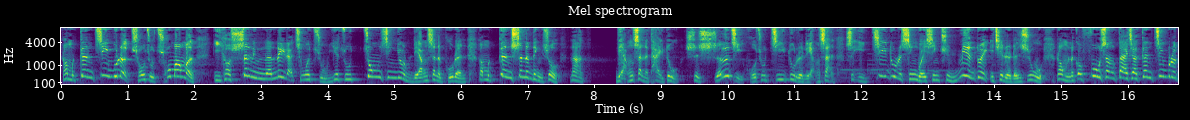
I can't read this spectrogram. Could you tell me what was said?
让我们更进一步的求主充满我们，依靠圣灵的能力来成为主耶稣忠心又良善的仆人。让我们更深的领受那。良善的态度是舍己活出基督的良善，是以基督的心为心去面对一切的人事物，让我们能够付上代价，更进一步的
